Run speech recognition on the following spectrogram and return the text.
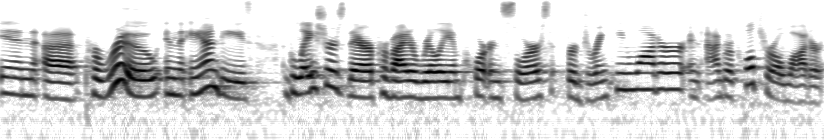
in uh, Peru, in the Andes, glaciers there provide a really important source for drinking water and agricultural water.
